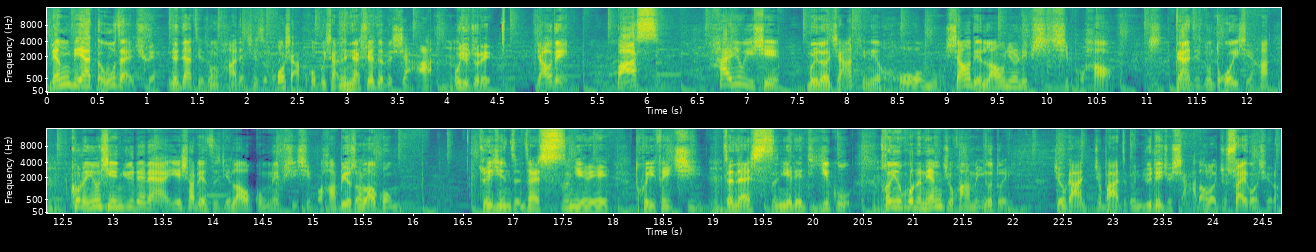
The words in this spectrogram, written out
两边都在劝，人家这种趴蛋其实可下可不下，人家选择了下，我就觉得要得巴适。还有一些为了家庭的和睦，晓得老妞儿的脾气不好，当然这种多一些哈，可能有些女的呢也晓得自己老公的脾气不好，比如说老公。最近正在事业的颓废期，正在事业的低谷，很有可能两句话没有对，就刚就把这个女的就吓到了，就甩过去了。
